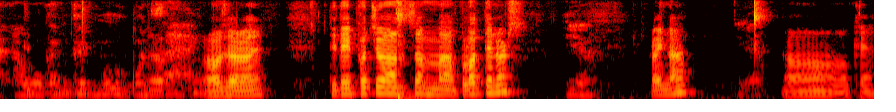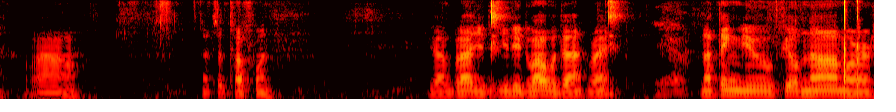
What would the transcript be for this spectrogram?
I woke up and couldn't move one side. Oh, is that right? Did they put you on some uh, blood thinners Yeah. right now? Yeah. Oh, okay. Wow. That's a tough one. Yeah, I'm glad you, you did well with that, right? Yeah. Nothing you feel numb or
